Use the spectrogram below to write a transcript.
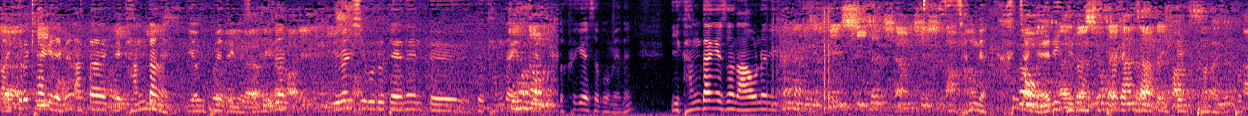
아, 그렇게 하게 되면 아까 이제 강당은 여기 보여드린 것처럼 이런 이런 식으로 되는 그, 그 강당에서 좀더 크게 해서 보면은 이 강당에서 나오는 이 장면, 큰 장면, LED로 프로젝터로 이렇게 변하죠. 보통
